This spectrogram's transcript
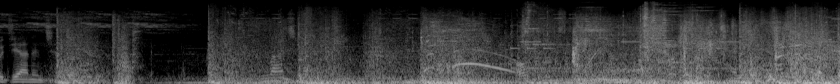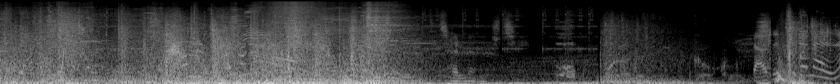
나쁘지 않은 작업. 마지막 잘라내주지. 너도 출연할래?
